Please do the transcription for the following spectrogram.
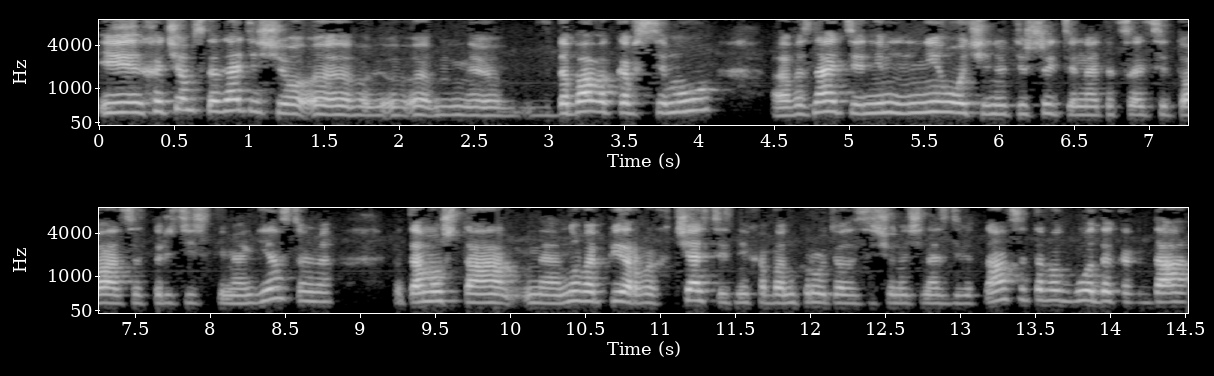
И хочу вам сказать еще, э, э, э, вдобавок ко всему, вы знаете, не, не очень утешительная, так сказать, ситуация с туристическими агентствами, потому что, ну, во-первых, часть из них обанкротилась еще начиная с 2019 года, когда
